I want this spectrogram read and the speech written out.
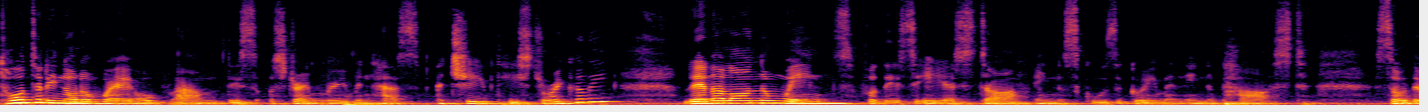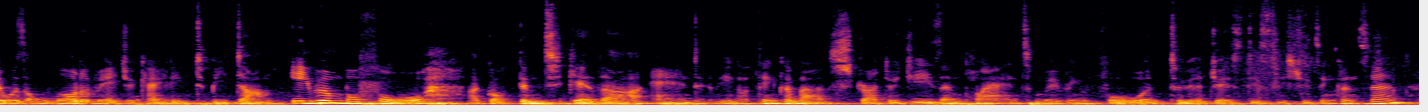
totally not aware of um, this Australian movement has achieved historically, let alone the wins for this ES staff in the schools agreement in the past. So there was a lot of educating to be done even before I got them together and you know think about strategies and plans moving forward to address these issues and concern.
